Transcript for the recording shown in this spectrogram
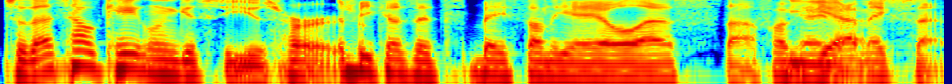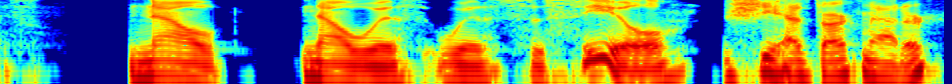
so that's how Caitlin gets to use hers because it's based on the ALS stuff. Okay, that makes sense. Now, now with with Cecile, she has dark matter.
